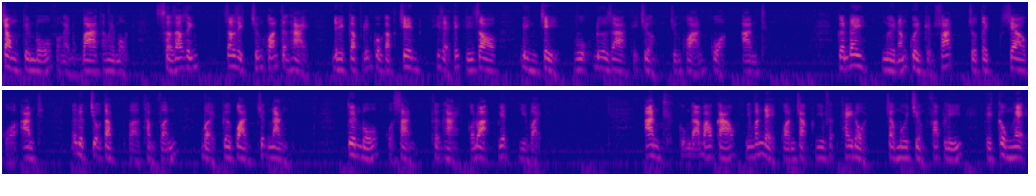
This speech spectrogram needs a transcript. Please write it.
Trong tuyên bố vào ngày 3 tháng 11, Sở Giao dịch, Giao dịch Chứng khoán Thượng Hải đề cập đến cuộc gặp trên khi giải thích lý do đình chỉ vụ đưa ra thị trường chứng khoán của Ant. Gần đây, người nắm quyền kiểm soát, chủ tịch CEO của Ant đã được triệu tập và thẩm vấn bởi cơ quan chức năng. Tuyên bố của sàn Thượng Hải có đoạn viết như vậy. Ant cũng đã báo cáo những vấn đề quan trọng như thay đổi trong môi trường pháp lý về công nghệ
